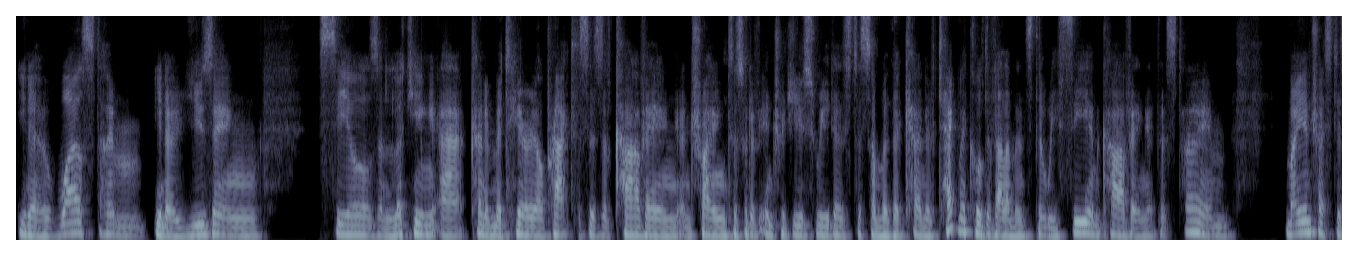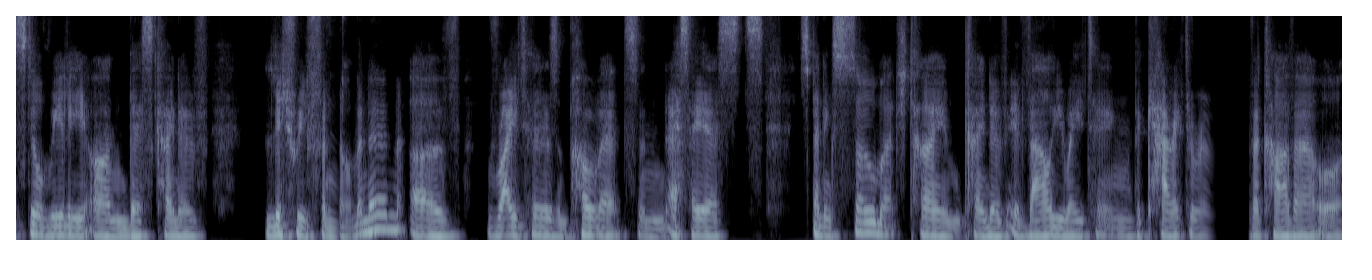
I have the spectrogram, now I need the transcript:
you know, whilst I'm, you know, using seals and looking at kind of material practices of carving and trying to sort of introduce readers to some of the kind of technical developments that we see in carving at this time, my interest is still really on this kind of literary phenomenon of writers and poets and essayists spending so much time kind of evaluating the character of a carver or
